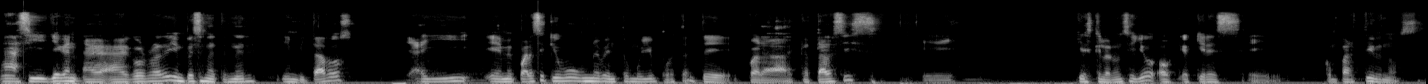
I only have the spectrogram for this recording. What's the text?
Ah, sí, llegan a, Go Radio y empiezan a tener invitados. Ahí eh, me parece que hubo un evento muy importante para Catarsis. Eh, ¿Quieres que lo anuncie yo o quieres compartirnos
